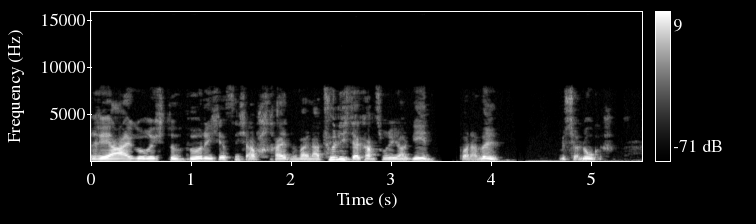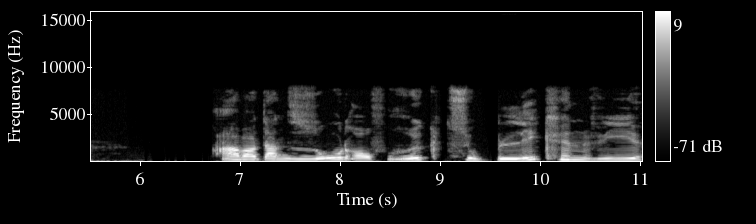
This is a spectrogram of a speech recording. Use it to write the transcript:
Realgerüchte würde ich jetzt nicht abstreiten, weil natürlich der kann zu Real gehen, wann er will. Ist ja logisch. Aber dann so drauf rückzublicken, wie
